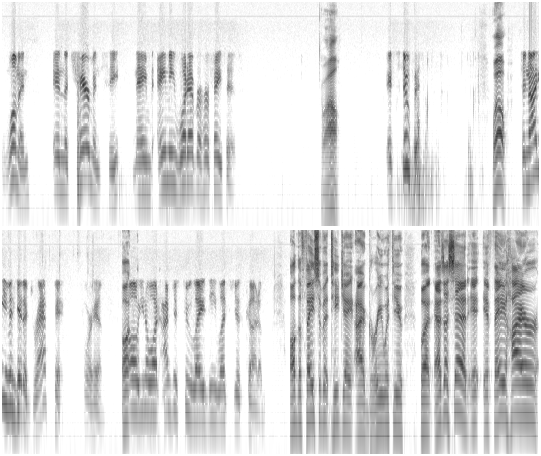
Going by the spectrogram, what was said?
woman in the chairman's seat named Amy, whatever her face is. Wow. It's stupid Well, to not even get a draft pick for him. Uh, oh, you know what? I'm just too lazy. Let's just cut him. on the face of it, TJ, I agree with you. But as I said, i if they hire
